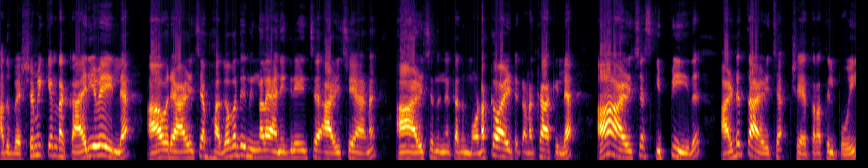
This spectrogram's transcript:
അത് വിഷമിക്കേണ്ട കാര്യമേ ഇല്ല. ആ ഒരാഴ്ച ഭഗവതി നിങ്ങളെ അനുഗ്രഹിച്ച ആഴ്ചയാണ്. ആ ആഴ്ച നിങ്ങൾക്കത് മുടക്കമായിട്ട് കണക്കാക്കില്ല. ആ ആഴ്ച സ്കിപ്പ് ചെയ്ത് അടുത്ത ആഴ്ച ക്ഷേത്രത്തിൽ പോയി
